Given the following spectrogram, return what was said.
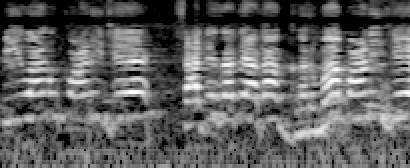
પીવાનું પાણી છે. સાથે સાથે આખા ઘરમાં પાણી છે.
